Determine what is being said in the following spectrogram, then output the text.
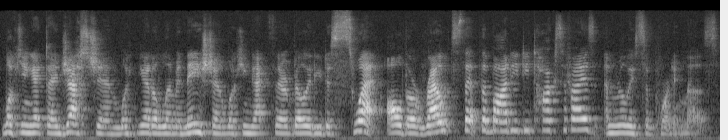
looking at digestion looking at elimination looking at their ability to sweat all the routes that the body detoxifies and really supporting those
